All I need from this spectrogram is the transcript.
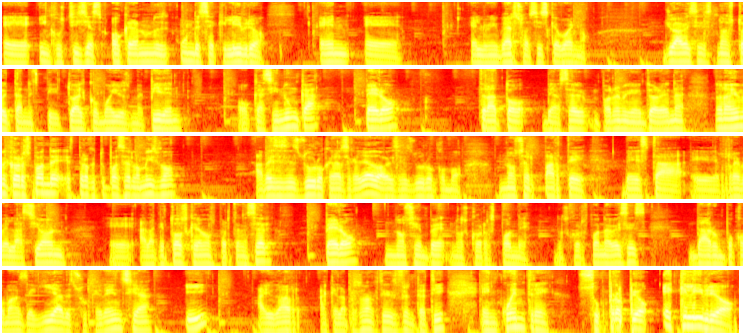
eh, injusticias o creando un desequilibrio en eh, el universo. Así es que bueno, yo a veces no estoy tan espiritual como ellos me piden, o casi nunca, pero trato de hacer, poner mi granito de arena donde a mí me corresponde. Espero que tú puedas hacer lo mismo. A veces es duro quedarse callado, a veces es duro como no ser parte de esta eh, revelación eh, a la que todos queremos pertenecer, pero no siempre nos corresponde. Nos corresponde a veces dar un poco más de guía, de sugerencia y ayudar a que la persona que tienes frente a ti encuentre su propio equilibrio.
